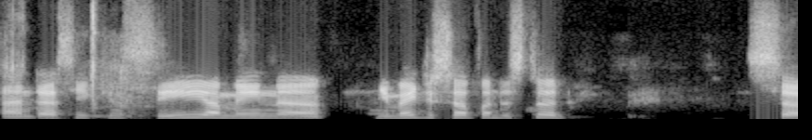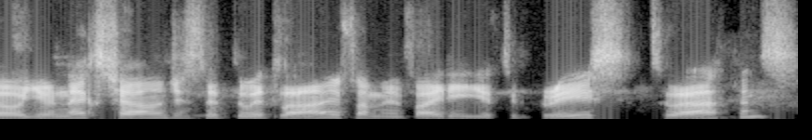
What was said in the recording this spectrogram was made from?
And as you can see, I mean, uh, you made yourself understood. So your next challenge is to do it live. I'm inviting you to Greece, to Athens.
